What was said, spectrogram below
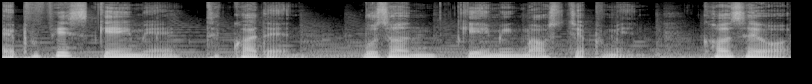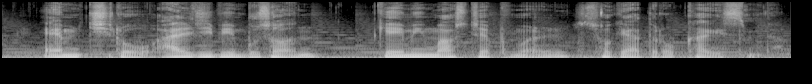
FPS 게임에 특화된 무선 게이밍 마우스 제품인 커세어 M75 RGB 무선 게이밍 마우스 제품을 소개하도록 하겠습니다.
